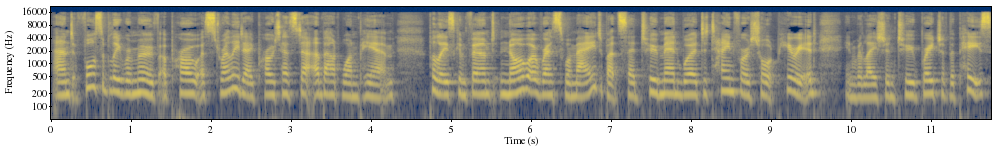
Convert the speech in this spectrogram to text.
and forcibly remove a pro Australia Day protester about 1 pm. Police confirmed no arrests were made, but said two men were detained for a short period in relation to breach of the peace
